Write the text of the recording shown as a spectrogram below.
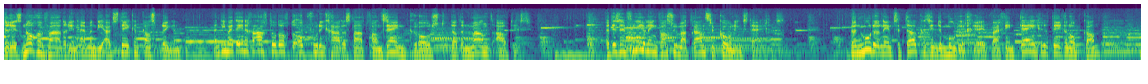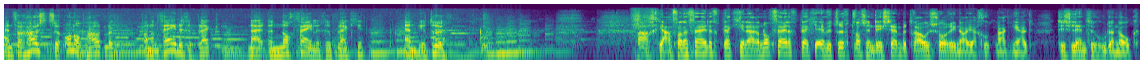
Er is nog een vader in Emmen die uitstekend kan springen... en die met enige achterdocht de opvoeding gadeslaat van zijn kroost dat een maand oud is. Het is een vierling van Sumatraanse koningstijgers. Hun moeder neemt ze telkens in de moedergreep waar geen tijger tegenop kan... en verhuist ze onophoudelijk van een veilige plek naar een nog veiliger plekje en weer terug. Ach ja, van een veilig plekje naar een nog veiliger plekje en weer terug. Het was in december trouwens, sorry. Nou ja, goed, maakt niet uit. Het is lente, hoe dan ook.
